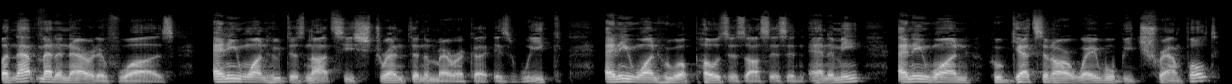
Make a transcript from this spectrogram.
But that meta narrative was anyone who does not see strength in America is weak. Anyone who opposes us is an enemy. Anyone who gets in our way will be trampled.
